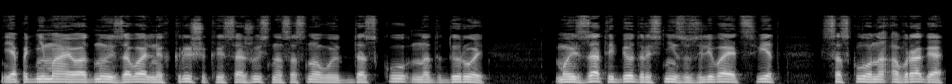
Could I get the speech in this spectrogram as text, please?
Я поднимаю одну из овальных крышек и сажусь на сосновую доску над дырой. Мой зад и бедра снизу заливает свет со склона оврага.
